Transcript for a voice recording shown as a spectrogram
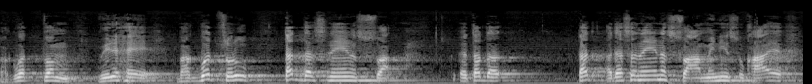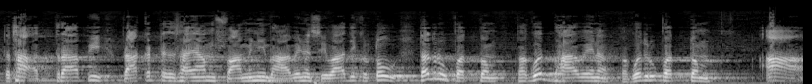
ભગવત્વમ વિરહે ભગવત સ્વરૂપ તદ્દર્શનેન સ્વા તદ તદ અદર્શનેન સ્વામિની સુખાય તથા અત્રાપી પ્રાકટ્ય દશાયામ સ્વામિની ભાવેન આ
